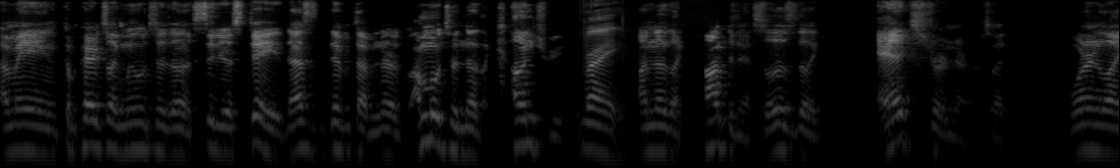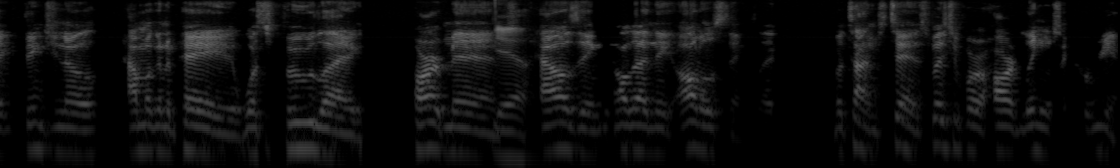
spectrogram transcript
I mean, compared to like moving to the city or state, that's a different type of nerves. I'm moving to another country, Right. another continent, so it's like extra nerves. Like, wondering like things, you know, how am I gonna pay? What's food like? Apartment, Yeah. housing, all that, and all those things. Like, but times ten, especially for a hard language like Korean.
